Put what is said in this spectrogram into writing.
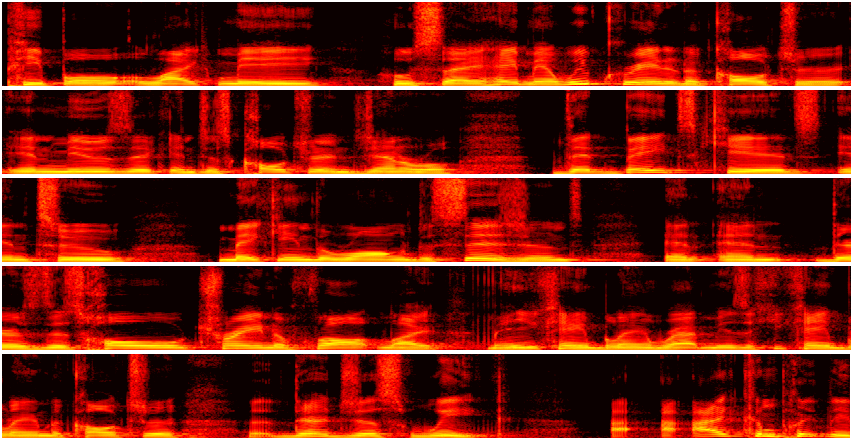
people like me who say, "Hey, man, we've created a culture in music and just culture in general." That baits kids into making the wrong decisions. And, and there's this whole train of thought like, man, you can't blame rap music, you can't blame the culture, they're just weak. I, I completely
